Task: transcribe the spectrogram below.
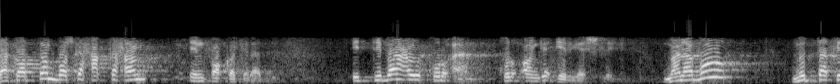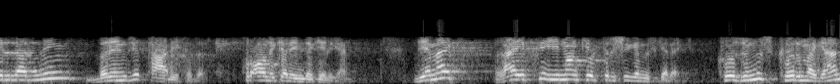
Zakotdan boshqa haqqi ham infoqqa kiradi. Ittibaul qur'on qur'onga ergashishlik. Mana bu muttaqillarning birinchi tarixidir. Qur'oni karimda kelgan. Demak g'aybga iymon keltirishligimiz kerak. Ko'zimiz ko'rmagan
